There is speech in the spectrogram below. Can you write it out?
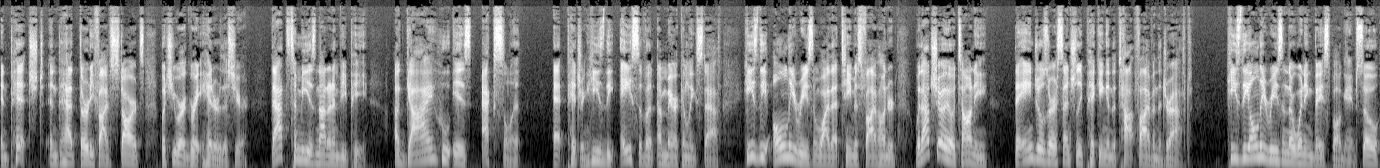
and pitched and had 35 starts, but you were a great hitter this year. That to me is not an MVP. A guy who is excellent at pitching. He's the ace of an American League staff. He's the only reason why that team is 500. Without Shohei Ohtani, the Angels are essentially picking in the top five in the draft. He's the only reason they're winning baseball games. So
